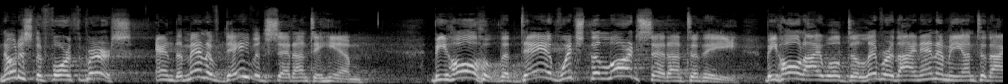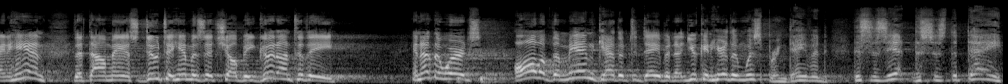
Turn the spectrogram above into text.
Notice the fourth verse. And the men of David said unto him, Behold, the day of which the Lord said unto thee, Behold, I will deliver thine enemy unto thine hand, that thou mayest do to him as it shall be good unto thee. In other words, all of the men gathered to David, and you can hear them whispering, David, this is it. This is the day.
